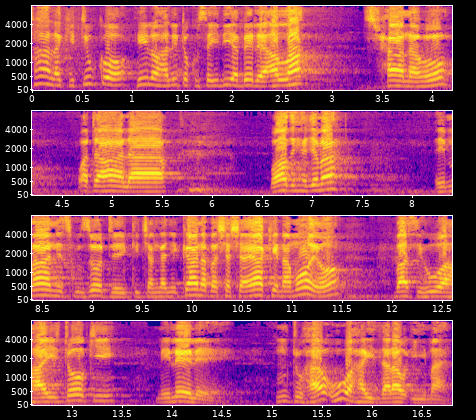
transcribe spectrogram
Swala kituko hilo halitokusaidia mbele ya Allah subhanahu wa ta'ala. Wazi ya jamaa? Imani siku zote ikichanganyikana bashasha yake na moyo basi huwa haitoki milele. Mtu ha, huwa haidharau imani.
